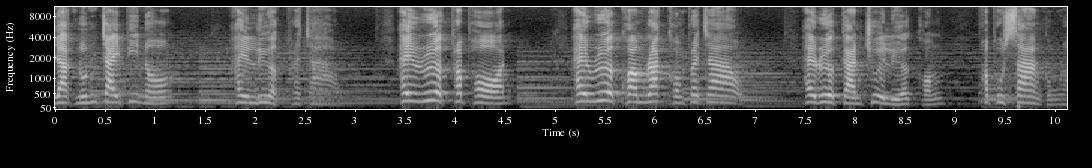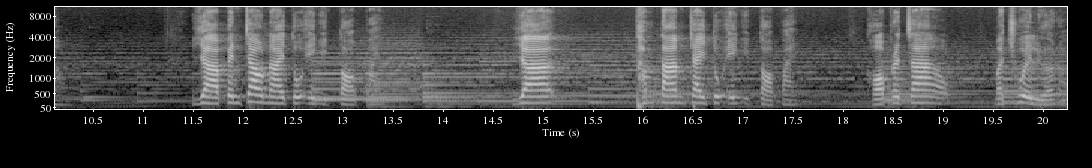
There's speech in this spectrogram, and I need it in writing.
อยากหนุนใจพี่น้องให้เลือกพระเจ้า ให้เลือกพระพร ให้เลือกความรักของพระเจ้า ให้เลือกการช่วยเหลือของพระผู้สร้างของเรา อย่าเป็นเจ้านายตัวเองอีกต่อไป อย่า ทำตามใจตัวเองอีกต่อไป ขอพระเจ้ามาช่วยเหลือเรา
